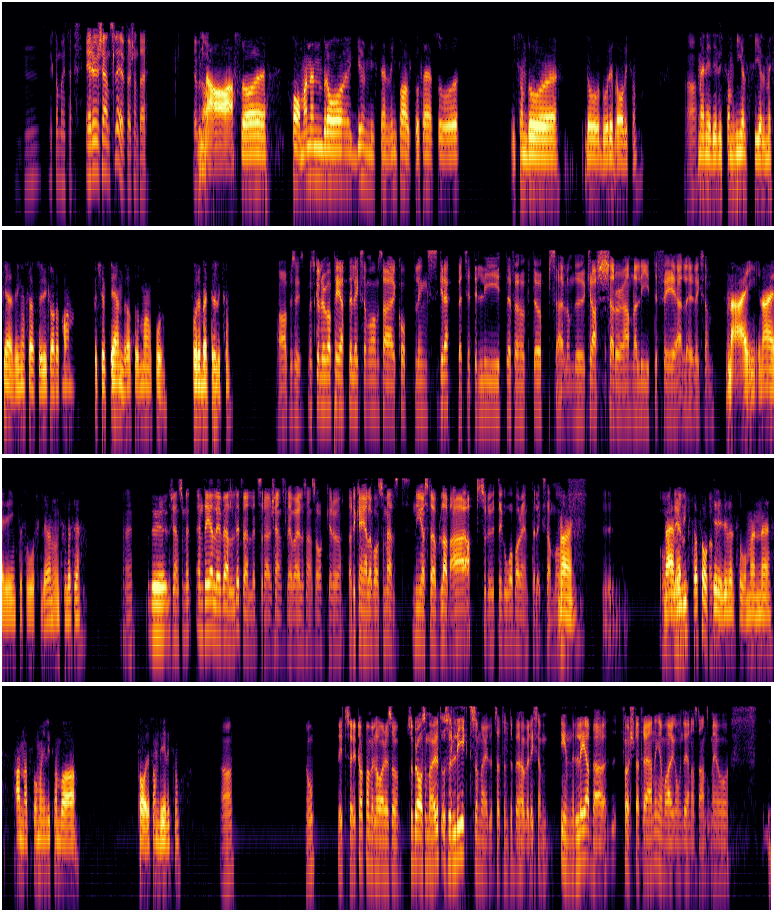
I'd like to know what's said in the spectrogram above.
Mm, det kan man inte. Är du känslig för sånt där? Överlag? Ja, alltså har man en bra grundinställning på allt och så här så liksom då, då går det bra liksom. Ja. Men är det liksom helt fel med fjädring och så här så är det klart att man försöker ändra så man får, får det bättre liksom. Ja, precis. Men skulle det vara Peter liksom om så här kopplingsgreppet sitter lite för högt upp så här, eller om du kraschar och det hamnar lite fel eller liksom? Nej, nej det är inte så skulle jag nog inte vilja säga. Nej. Du, Det känns som en- en del är väldigt, väldigt sådär känsliga vad gäller sådana saker och, ja det kan gälla vad som helst. Nya stövlar, bara, ah, absolut, det går bara inte liksom. Och, Nej. eh, och Nej, del- men vissa saker är det väl så, men eh, annat får man ju liksom bara ta det som det är liksom. Ja. Jo. Lite så. Det är klart man vill ha det så, så bra som möjligt och så likt som möjligt så att du inte behöver liksom inleda första träningen varje gång du är någonstans med att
